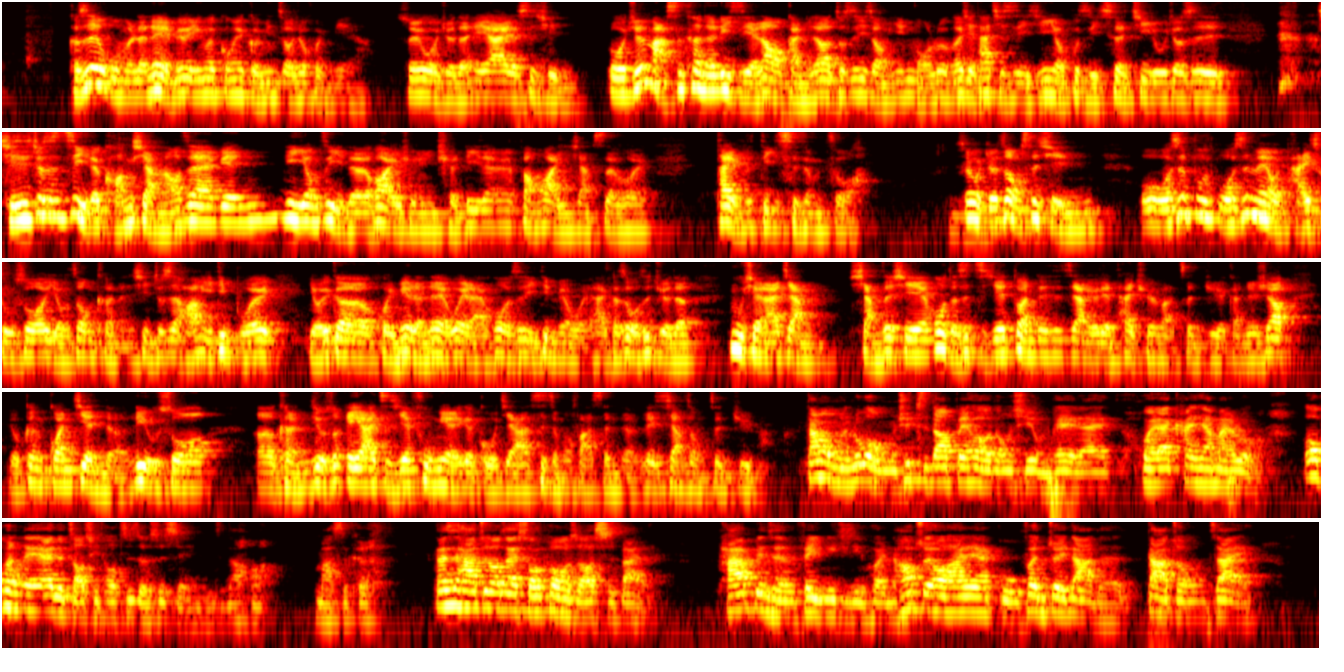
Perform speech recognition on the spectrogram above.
可是我们人类也没有因为工业革命之后就毁灭啊，所以我觉得 AI 的事情，我觉得马斯克的例子也让我感觉到这是一种阴谋论，而且他其实已经有不止一次的记录，就是 其实就是自己的狂想，然后在那边利用自己的话语权与权力在那边放话影响社会，他也不是第一次这么做啊。所以我觉得这种事情，我我是不我是没有排除说有这种可能性，就是好像一定不会有一个毁灭人类的未来，或者是一定没有危害。可是我是觉得目前来讲，想这些或者是直接断定是这样，有点太缺乏证据，感觉需要有更关键的，例如说，呃，可能就是说 AI 直接覆灭了一个国家是怎么发生的，类似像这种证据嘛。当然，我们如果我们去知道背后的东西，我们可以来回来看一下脉络嘛。OpenAI 的早期投资者是谁？你知道吗？马斯克。但是他最后在收购的时候失败了，他变成非盈利基金会，然后最后他现在股份最大的大宗在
